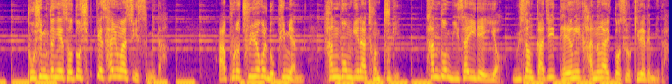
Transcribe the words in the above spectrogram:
도심 등에서도 쉽게 사용할 수 있습니다. 앞으로 출력을 높이면 항공기나 전투기, 탄도 미사일에 이어 위성까지 대응이 가능할 것으로 기대됩니다.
